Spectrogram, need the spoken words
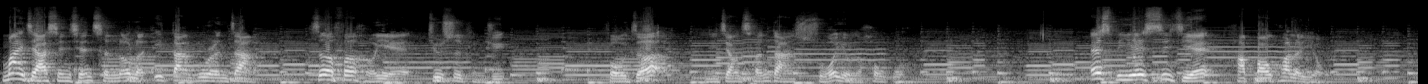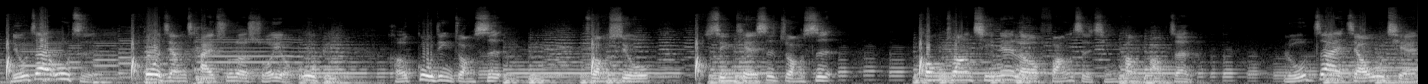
卖家先前承诺了一旦不认账，这份合约就是凭据，否则你将承担所有的后果。SBA 细节它包括了有留在屋子或将拆除了所有物品和固定装饰、装修、新天式装饰、空窗期内的房子情况保证，如在交屋前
